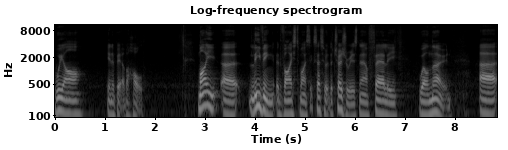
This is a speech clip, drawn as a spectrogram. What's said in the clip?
we are in a bit of a hole. My uh, leaving advice to my successor at the Treasury is now fairly well known. Uh,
